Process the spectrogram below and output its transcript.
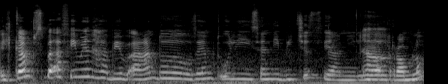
ال camps بقى في منها بيبقى عنده زي ما تقولي sandy beaches يعني اللي هي آه. الرملة.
